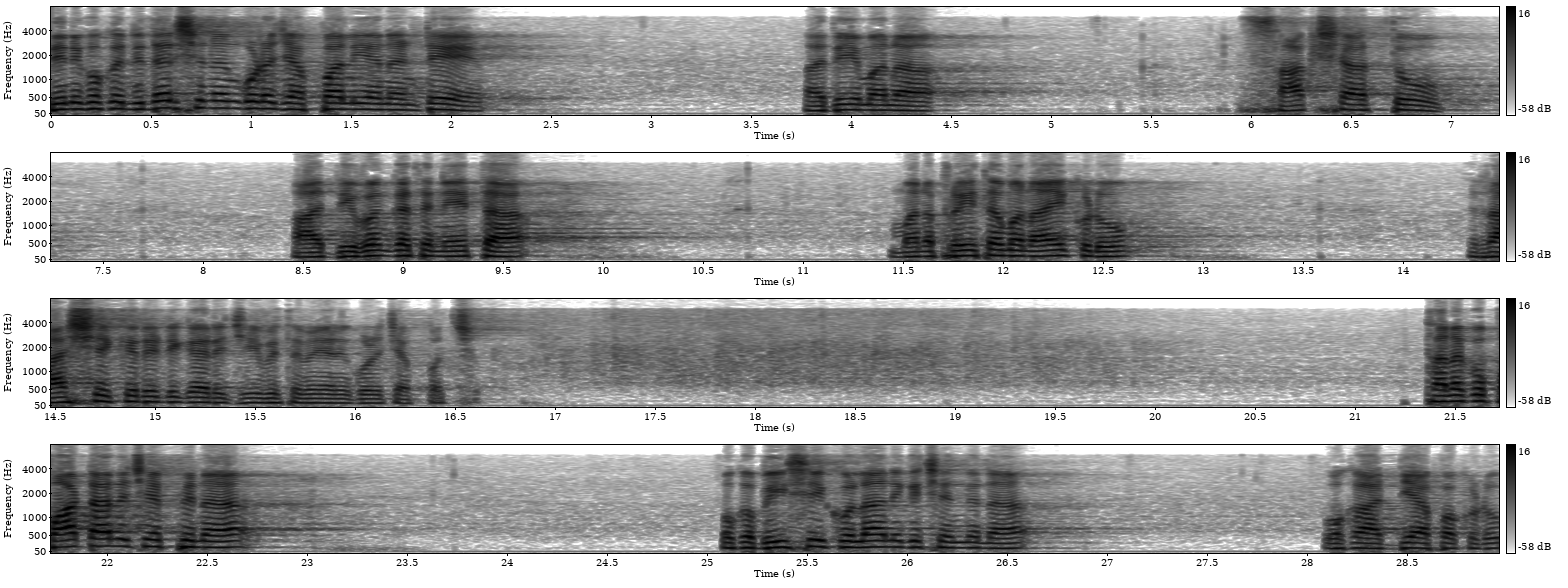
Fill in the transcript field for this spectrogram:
దీనికి ఒక నిదర్శనం కూడా చెప్పాలి అని అంటే అది మన సాక్షాత్తు ఆ దివంగత నేత మన ప్రీతమ నాయకుడు రాజశేఖర రెడ్డి గారి జీవితమే అని కూడా చెప్పచ్చు. తనకు పాఠాలు చెప్పిన ఒక బీసీ కులానికి చెందిన ఒక అధ్యాపకుడు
